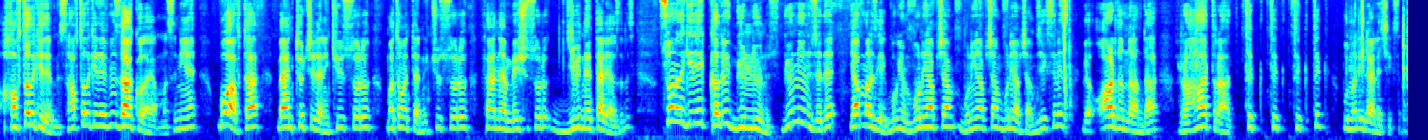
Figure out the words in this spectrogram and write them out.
haftalık hedefimiz. Haftalık hedefimiz daha kolay yapması. Niye? Bu hafta ben Türkçeden 200 soru, matematikten 300 soru, fenden 500 soru gibi netler yazdınız. Sonra da geriye kalıyor günlüğünüz. Günlüğünüzde de yapmanız gerek. Bugün bunu yapacağım, bunu yapacağım, bunu yapacağım diyeceksiniz. Ve ardından da rahat rahat tık tık tık tık bunları ilerleyeceksiniz.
